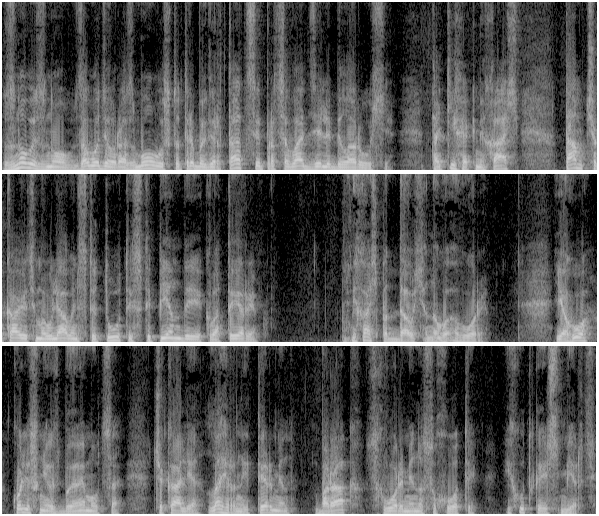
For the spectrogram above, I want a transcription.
зноў і зноў заводзіў размову, што трэба вяртацца і працаваць дзеля Беларусі. Такіх як мехась, там чакаюць, маўляў, інстытуты, стыпендыі, кватэры. Мехась паддаўся на гаворы. Яго колішні СБМаўца чакалі лагерны тэрмін, барак з хворымі на сухоты і хуткая смерць.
